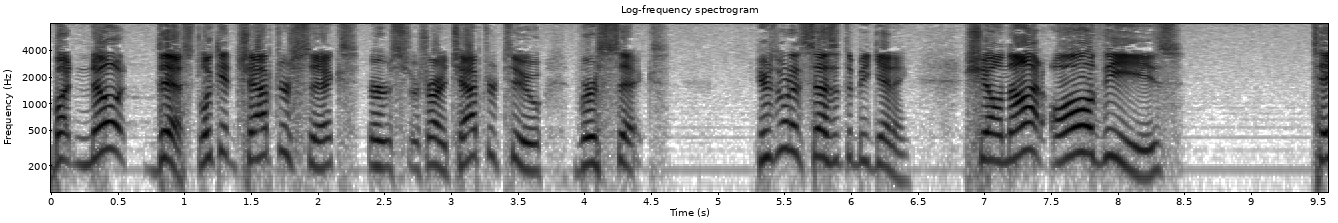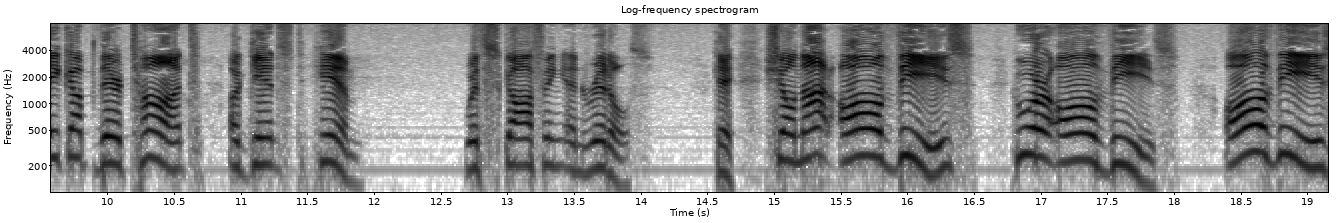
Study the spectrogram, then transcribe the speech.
But note this. Look at chapter 6, or sorry, chapter 2, verse 6. Here's what it says at the beginning. Shall not all these take up their taunt against him with scoffing and riddles. Okay, shall not all these, who are all these? All these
